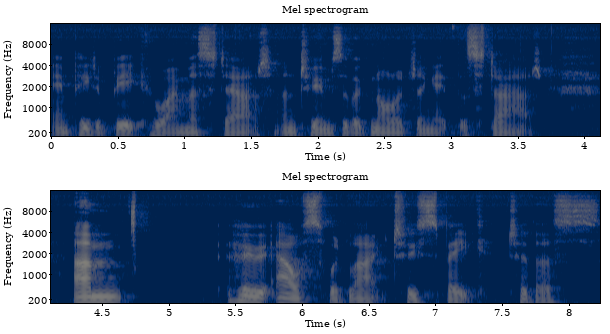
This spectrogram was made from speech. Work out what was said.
and Peter Beck, who I missed out in terms of acknowledging at the start. Um, who else would like to speak to this?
